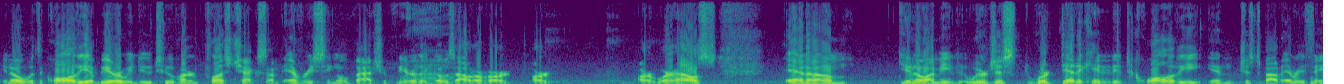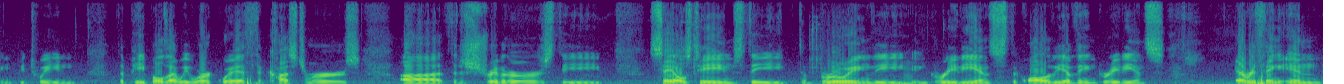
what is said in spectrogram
You know, with the quality of beer, we do 200 plus checks on every single batch of beer that goes out of our our our warehouse. And um you know i mean we're just we're dedicated to quality in just about everything between the people that we work with the customers uh the distributors the sales teams the the brewing the Mhm. ingredients the quality of the ingredients. Everything in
